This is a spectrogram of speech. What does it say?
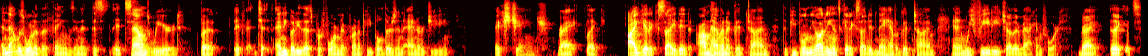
And that was one of the things. And it this it sounds weird, but if to anybody that's performed in front of people, there's an energy exchange, right? Like I get excited, I'm having a good time. The people in the audience get excited and they have a good time, and we feed each other back and forth, right? Like it's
